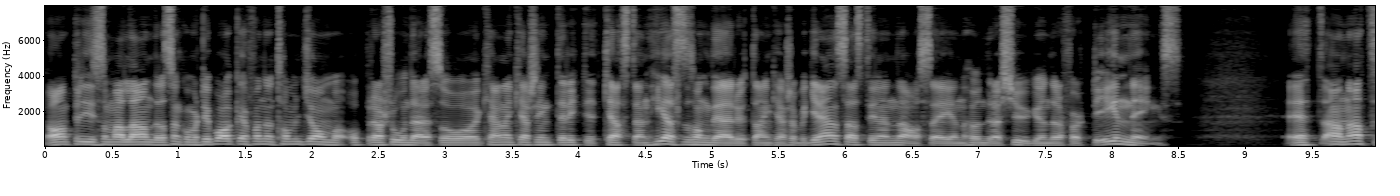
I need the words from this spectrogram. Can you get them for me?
ja, precis som alla andra som kommer tillbaka från en Tom John-operation där så kan han kanske inte riktigt kasta en hel säsong där utan kanske begränsas till en, ja, säg en 120-140 innings. Ett annat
